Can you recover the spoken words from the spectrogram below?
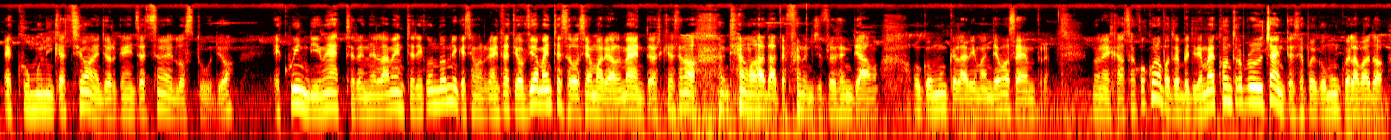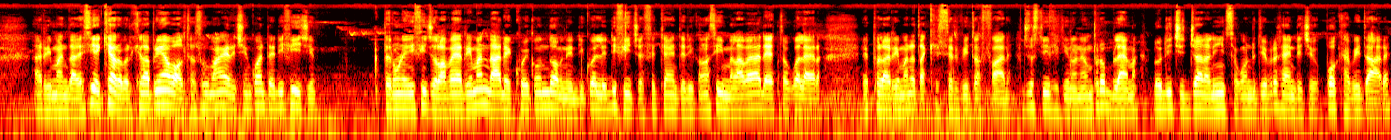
è comunicazione di organizzazione dello studio e quindi mettere nella mente dei condomini che siamo organizzati, ovviamente se lo siamo realmente, perché se no diamo la data e poi non ci presentiamo o comunque la rimandiamo sempre, non è il caso. Qualcuno potrebbe dire ma è controproducente se poi comunque la vado a rimandare. Sì, è chiaro perché la prima volta su magari 50 edifici per un edificio la vai a rimandare e quei condomini di quell'edificio effettivamente dicono sì me l'aveva detto qual era e poi l'ha rimandata che è servito a fare giustifichi non è un problema lo dici già dall'inizio quando ti presenti cioè, può capitare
